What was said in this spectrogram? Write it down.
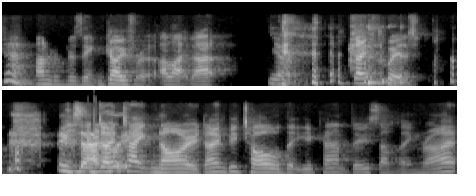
Yeah. 100% go for it. I like that. Yeah. don't quit. exactly. And don't take no. Don't be told that you can't do something, right?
